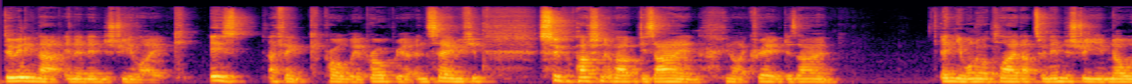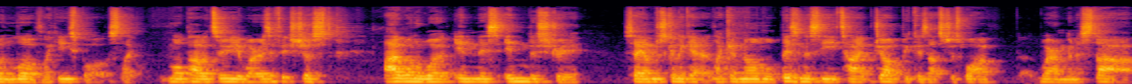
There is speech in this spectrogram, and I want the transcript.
Doing that in an industry like is, I think, probably appropriate. And same if you're super passionate about design, you know, like creative design, and you want to apply that to an industry you know and love, like esports, like more power to you. Whereas if it's just I want to work in this industry. Say I'm just going to get like a normal businessy type job because that's just what I, where I'm going to start.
